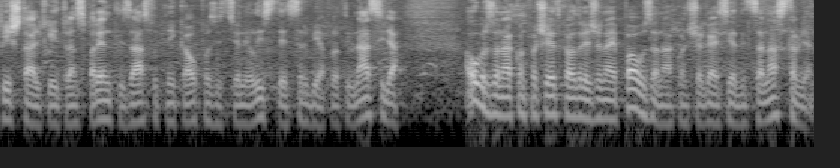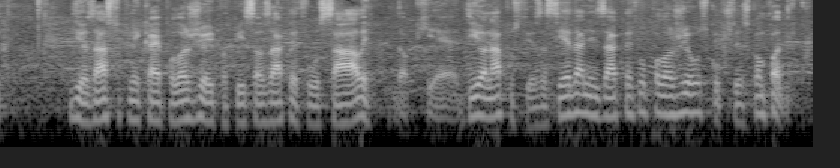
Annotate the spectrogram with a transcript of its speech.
pištaljke i transparenti zastupnika opozicijone liste Srbija protiv nasilja, a ubrzo nakon početka određena je pauza nakon čega je sjednica nastavljena. Dio zastupnika je položio i potpisao zakletvu u sali, dok je dio napustio zasjedanje i zakletvu položio u skupštinskom hodniku.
